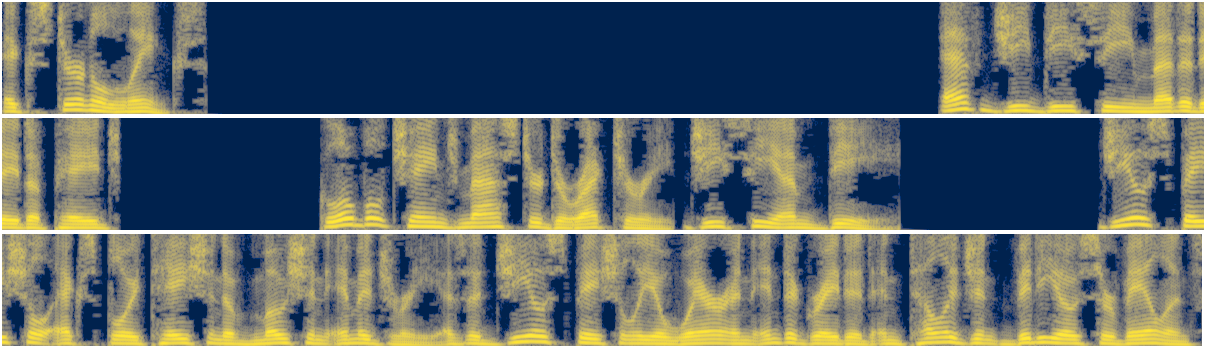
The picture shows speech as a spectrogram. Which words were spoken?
External links FGDC metadata page Global Change Master Directory GCMD Geospatial exploitation of motion imagery is a geospatially aware and integrated intelligent video surveillance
